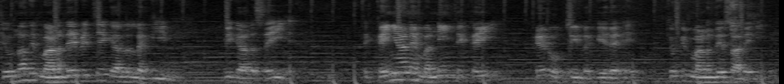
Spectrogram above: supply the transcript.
ਕਿ ਉਹਨਾਂ ਦੇ ਮਨ ਦੇ ਵਿੱਚ ਇਹ ਗੱਲ ਲੱਗੀ ਵੀ ਵੀ ਗੱਲ ਸਹੀ ਹੈ। ਤੇ ਕਈਆਂ ਨੇ ਮੰਨੀ ਤੇ ਕਈ ਫਿਰ ਉੱਥੇ ਹੀ ਲੱਗੇ ਰਹੇ, ਕਿਉਂਕਿ ਮੰਨਦੇ ਸਾਰੇ ਨਹੀਂ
